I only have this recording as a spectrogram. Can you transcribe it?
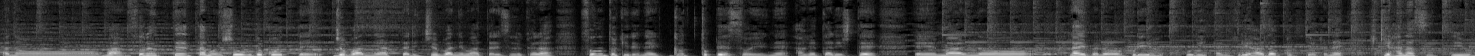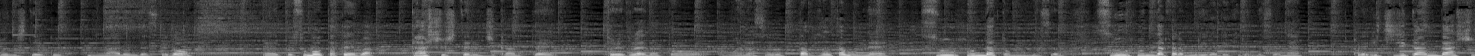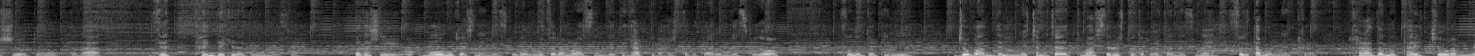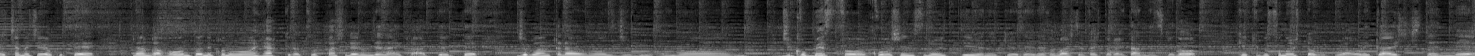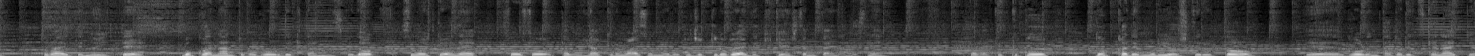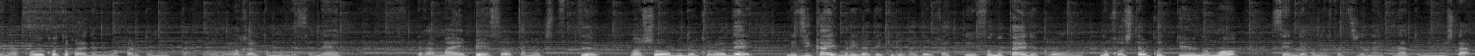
あのー、まあそれって多分勝負どころって序盤にあったり中盤にもあったりするからその時でねぐっとペースをね上げたりして、えー、周りのライバルを振り振りあの振りはだくっていうかね引き離すっていう風にしていくのがあるんですけど、えーと、その例えばダッシュしてる時間ってどれぐらいだと思います？多分それ多分ね数分だと思うんですよ。数分だから無理ができるんですよね。これ1時間ダッシュしようと思ったら絶対にできないと思うんですよ。私もう昔なんですけどウルトラマラソン出て100キロ走ったことあるんですけどその時に序盤でめちゃめちゃ飛ばしてる人とかいたんですね。それ多分ね体の体調がめちゃめちゃ良くてなんか本当にこのまま100キロ突っ走れるんじゃないかって言って序盤からもう自分の自己ベストを更新するっていうような勢いでね飛ばしてた人がいたんですけど結局その人を僕は折り返し地点で捉えて抜いて僕はなんとかゴールできたんですけどその人はねそうそう多分100キロマラソンの60キロぐらいで棄権したみたいなんですね。だから結局どっかで無理をしてると、えー、ゴールにたどり着けないっていうのはこういうことからでも分かると思った分かると思うんですよね。だからマイペースを保ちつつ、まあ、勝負どころで短い無理ができるかどうかっていうその体力を残しておくっていうのも戦略の一つじゃないかなと思いました。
